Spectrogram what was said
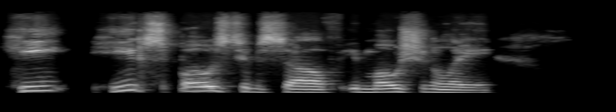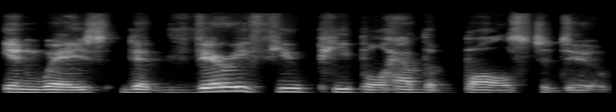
He he exposed himself emotionally in ways that very few people have the balls to do.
